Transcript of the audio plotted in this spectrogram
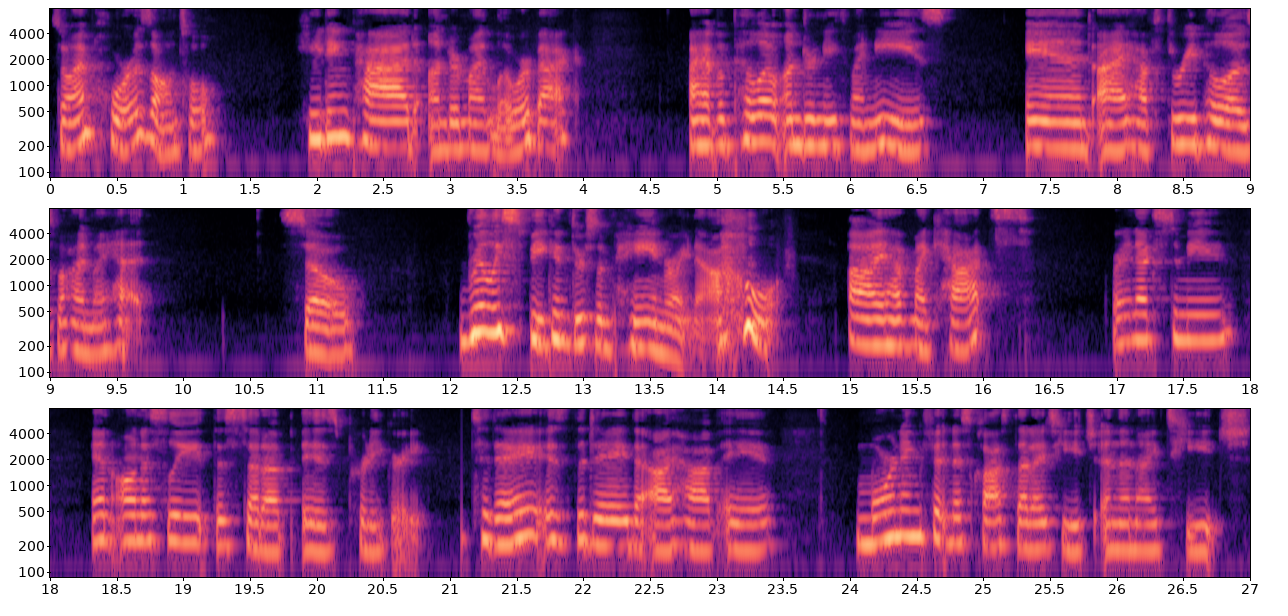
So I'm horizontal, heating pad under my lower back. I have a pillow underneath my knees, and I have three pillows behind my head. So, really speaking through some pain right now. I have my cats right next to me, and honestly, the setup is pretty great. Today is the day that I have a morning fitness class that I teach, and then I teach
